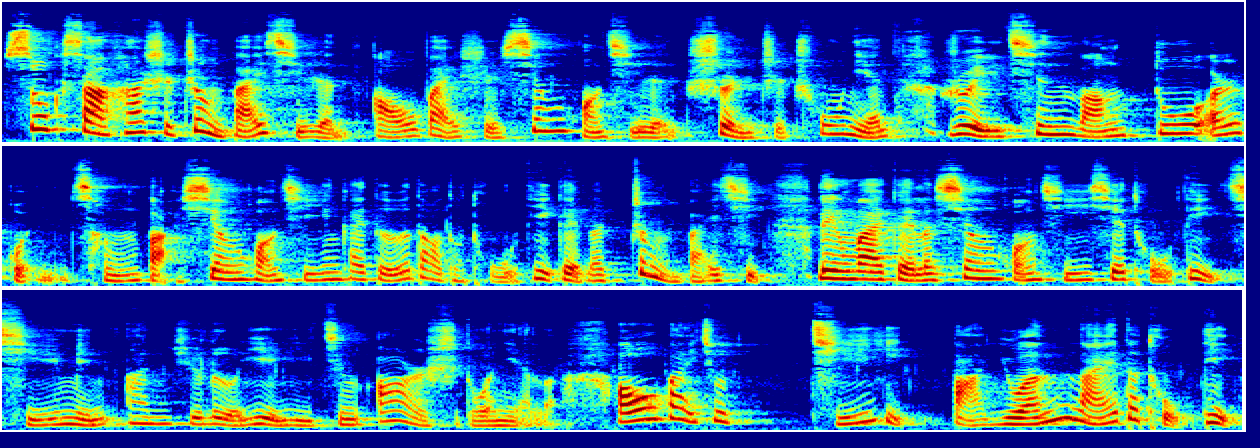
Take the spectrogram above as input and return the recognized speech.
苏克萨哈是正白旗人，鳌拜是镶黄旗人。顺治初年，睿亲王多尔衮曾把镶黄旗应该得到的土地给了正白旗，另外给了镶黄旗一些土地，其民安居乐业已经二十多年了。鳌拜就。提议把原来的土地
